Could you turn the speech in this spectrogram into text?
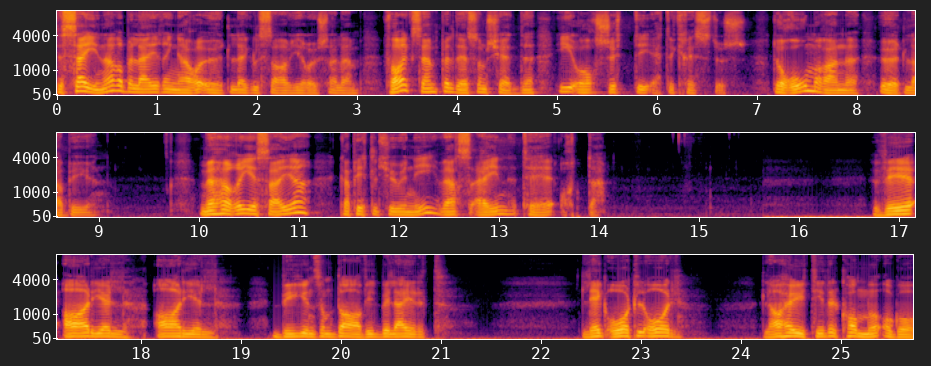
til seinere beleiringer og ødeleggelser av Jerusalem, eksempel det som skjedde i år 70 etter Kristus, da romerne ødela byen. Vi hører Jesaja kapittel 29 vers 1-8. Ved Ariel, Ariel, byen som David beleiret. Legg år til år, la høytider komme og gå.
